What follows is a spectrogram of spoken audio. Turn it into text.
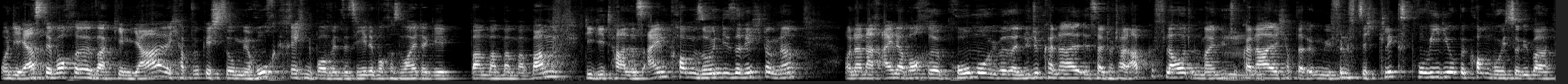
Und die erste Woche war genial. Ich habe wirklich so mir hochgerechnet, boah, wenn es jetzt jede Woche so weitergeht, bam, bam, bam, bam, bam, digitales Einkommen, so in diese Richtung. Ne? Und dann nach einer Woche Promo über seinen YouTube-Kanal ist halt total abgeflaut und mein mhm. YouTube-Kanal, ich habe da irgendwie 50 Klicks pro Video bekommen, wo ich so über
